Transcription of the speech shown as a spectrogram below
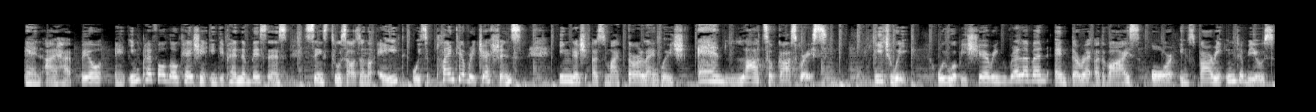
and I have built an impactful location independent business since 2008 with plenty of rejections, English as my third language, and lots of God's grace. Each week, we will be sharing relevant and direct advice or inspiring interviews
